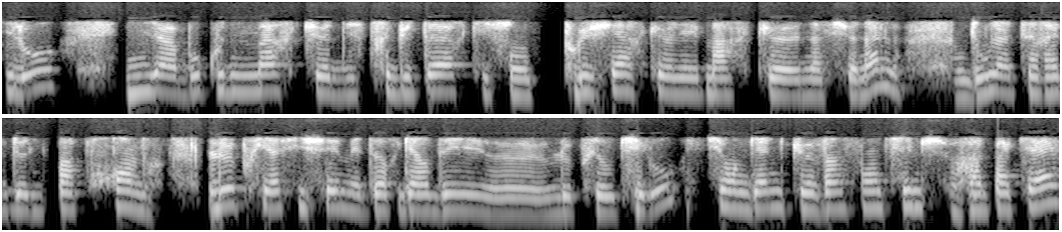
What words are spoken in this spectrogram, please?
kilo. Il y a beaucoup de marques distributeurs qui sont plus chères que les marques nationales, d'où l'intérêt de ne pas prendre le prix affiché, mais de regarder euh, le prix au kilo. Si on gagne que 20 centimes sur un paquet,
